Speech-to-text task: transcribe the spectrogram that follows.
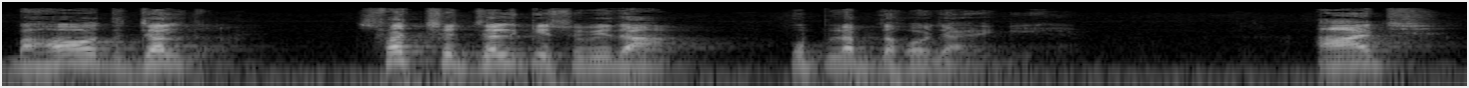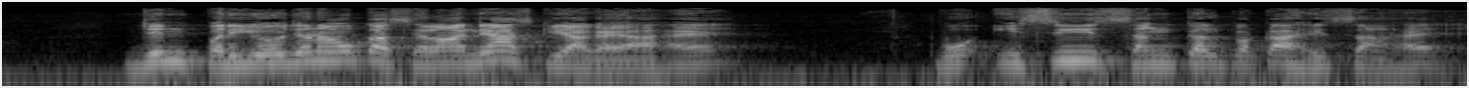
बहुत जल्द, स्वच्छ जल की सुविधा उपलब्ध हो जाएगी। आज जिन परियोजनाओं का शिलान्यास किया गया है वो इसी संकल्प का हिस्सा है।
